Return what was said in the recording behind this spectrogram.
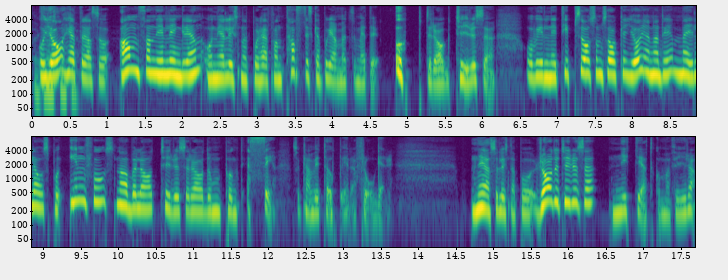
Tack Och jag heter alltså Ann Sandin Lindgren och ni har lyssnat på det här fantastiska programmet som heter Uppdrag Tyresö. Och vill ni tipsa oss om saker, gör gärna det. Maila oss på info så kan vi ta upp era frågor. Ni har alltså lyssnat på Radio Tyresö 91,4.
